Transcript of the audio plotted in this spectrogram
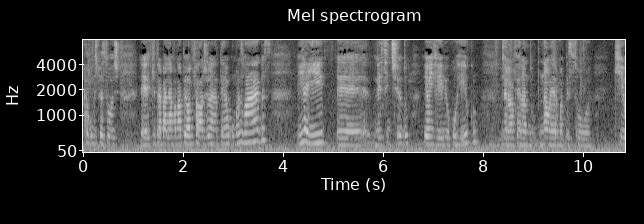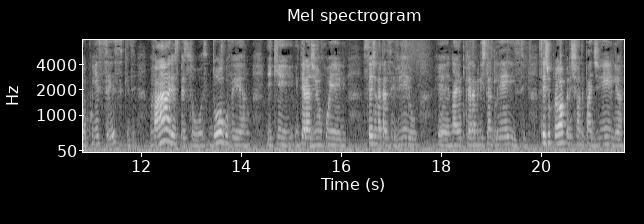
algumas pessoas é, que trabalhavam na PO me falaram, Juliana, tem algumas vagas. E aí, é, nesse sentido, eu enviei meu currículo. O general Fernando não era uma pessoa que eu conhecesse, quer dizer, várias pessoas do governo e que interagiam com ele, seja da Casa Civil, é, na época era a ministra Gleice, seja o próprio Alexandre Padilha,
